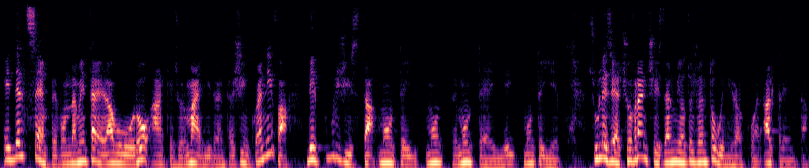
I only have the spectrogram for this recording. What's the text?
e del sempre fondamentale lavoro, anche se ormai di 35 anni fa, del pubblicista Montaigne, Montaigne, Montaigne sull'esercito francese dal 1815 al 30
